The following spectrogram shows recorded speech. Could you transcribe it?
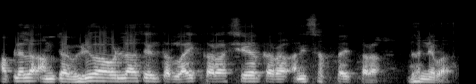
आपल्याला आमचा व्हिडिओ आवडला असेल तर लाईक करा शेअर करा आणि सबस्क्राईब करा. धन्यवाद.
